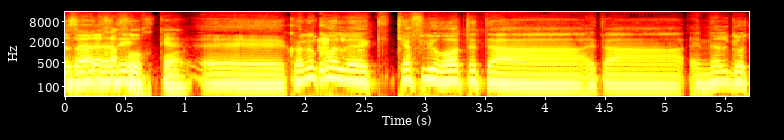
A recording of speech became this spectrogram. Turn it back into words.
זה הולך הפוך, כן. אה, קודם כל, אה, כיף לראות את האנרגיות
